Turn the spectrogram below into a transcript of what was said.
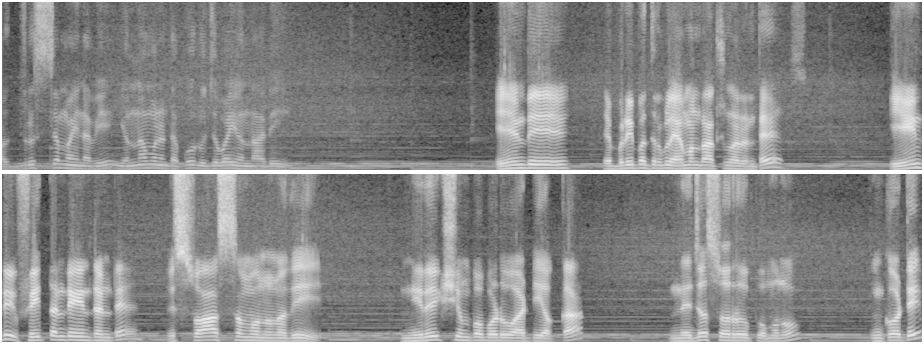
అదృశ్యమైనవి యున్నమునటకు రుజువై ఉన్నది. ఏంటి ఎబ్రి పత్రికలో ఏమని రాస్తున్నాడంటే ఏంటి ఫెయిత్ అంటే ఏంటంటే విశ్వాసమునున్నది నిరీక్షింపబడు వాటి యొక్క నిజ స్వరూపమును. ఇంకోటి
